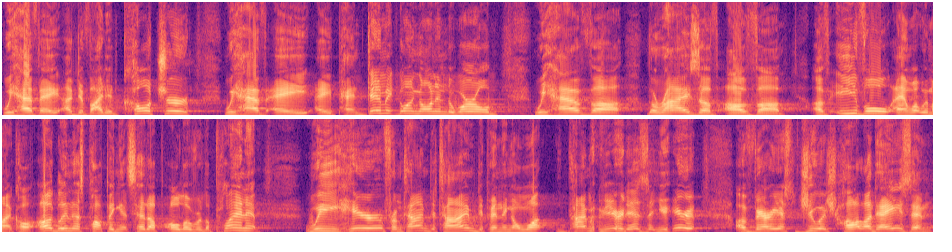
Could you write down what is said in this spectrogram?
We have a, a divided culture. We have a, a pandemic going on in the world. We have uh, the rise of, of, uh, of evil and what we might call ugliness popping its head up all over the planet. We hear from time to time, depending on what time of year it is that you hear it, of various Jewish holidays. And,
